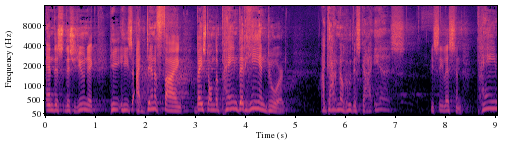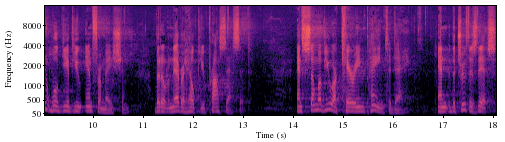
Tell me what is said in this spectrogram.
And this, this eunuch, he, he's identifying based on the pain that he endured. I got to know who this guy is. You see, listen, pain will give you information but it'll never help you process it. And some of you are carrying pain today. And the truth is this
